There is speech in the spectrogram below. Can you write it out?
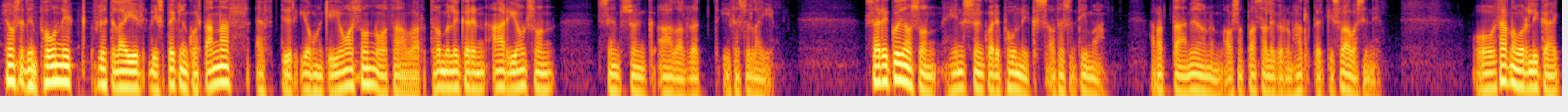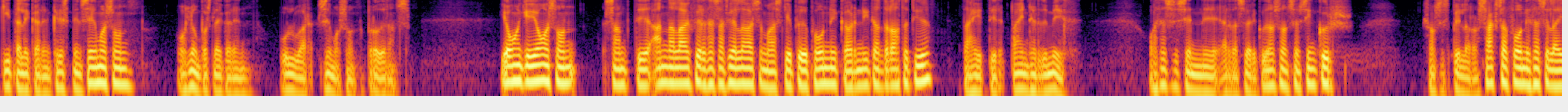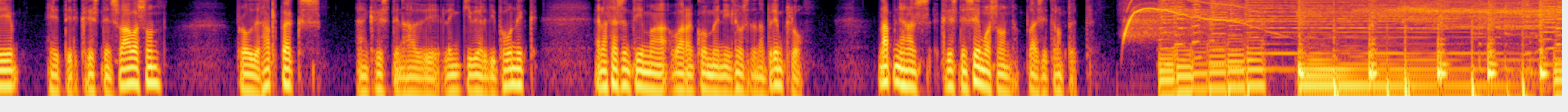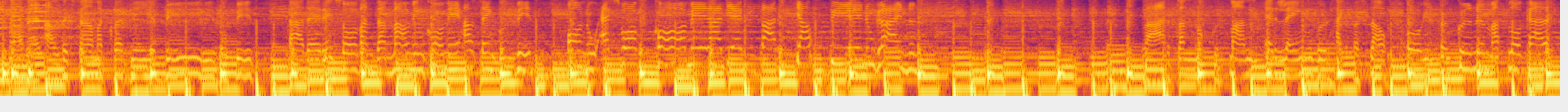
Hljómsveitin Pónik flutti lagið Við speklum hvort annað eftir Jóhann G. Jóhansson og það var trommuleikarin Ari Jónsson sem söng aðalrött í þessu lagi. Sverri Guðjónsson, hins söngvar í Póniks á þessum tíma, rattaði með honum á samt bassalegurum Hallbergi Svafasinni. Og þarna voru líka gítaleikarin Kristinn Sigmarsson og hljómbásleikarin Úlvar Simonsson, bróður hans. Jóhann G. Jóhansson samti annar lag fyrir þessa félaga sem að skipuðu Pónik árið 1980. Það heitir Bænherðu mig. Og að þessu sinni er það Sverri Guðjónsson sem syngur. Sá sem spilar á saxofón í þessu lagi heitir Kristinn Svavarsson, bróðir Hallbergs, en Kristinn hafði lengi verið í Pónik, en að þessum tíma var hann komin í hljómsveituna Brimkló. Nafni hans Kristinn Simonsson blæsi trompet. Það sama hvernig ég býð og býð. Það er eins og vandamál minn komi alls engum við. Og nú er svo komið að ég þarf hjálp í einum grænum. Varla nokkur mann er lengur hægt að slá. Og í böngunum allt lokað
